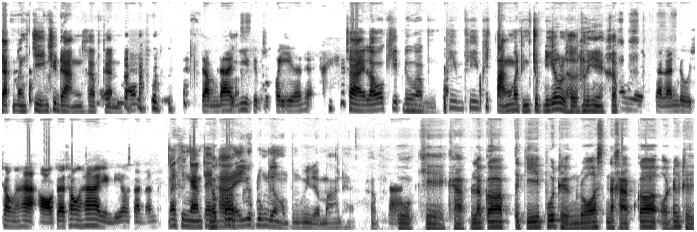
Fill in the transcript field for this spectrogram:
จากหนังจีนชื่อดังครับกันจำได้ยี่สิบกว่าปีแล้วเนี่ย ใช่แล้วก็คิดดูว่าพี่พี่พี่ตังมาถึงจุดนี้แล้วเหรออะไรเงี้ยครับตอนนั้นดูช่องห้าออกจากช่องห้าอย่างเดียวตอนนั้นนั่นคืองานท้แล้วก็ายๆยุครุ่งเรืองของปูมิเดียมาครับ โอเคครับ แล้วก็ตะกี้พูดถึงโรสนะครับ ก็อดนึกถึง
